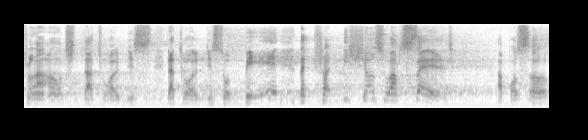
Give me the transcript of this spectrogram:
flout, that will, dis that will disobey the traditions we have said. Apostle,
